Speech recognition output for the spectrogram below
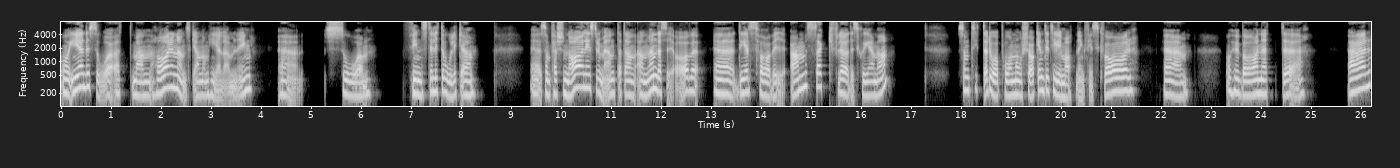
Och är det så att man har en önskan om helämning eh, så finns det lite olika eh, som personalinstrument att an använda sig av. Eh, dels har vi AMSAC flödesschema som tittar då på om orsaken till tillmatning finns kvar eh, och hur barnet eh, är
